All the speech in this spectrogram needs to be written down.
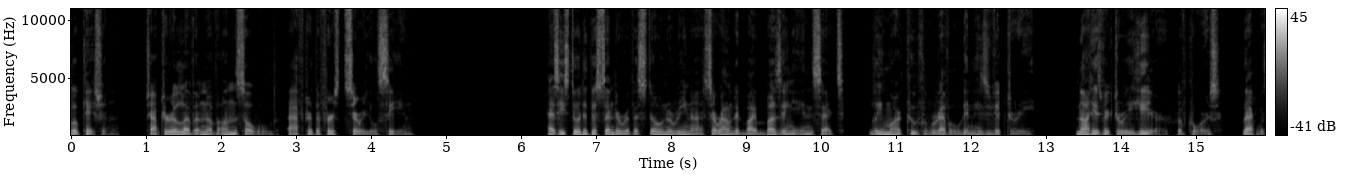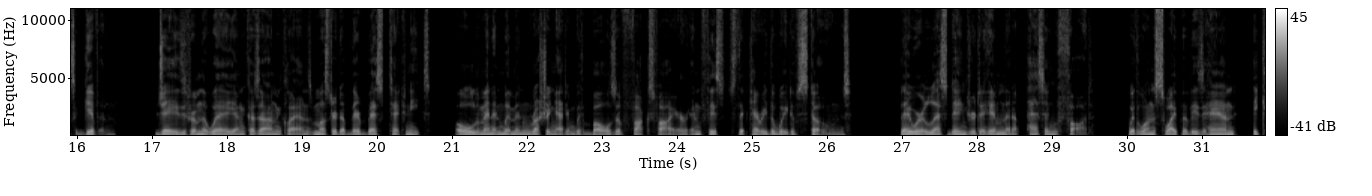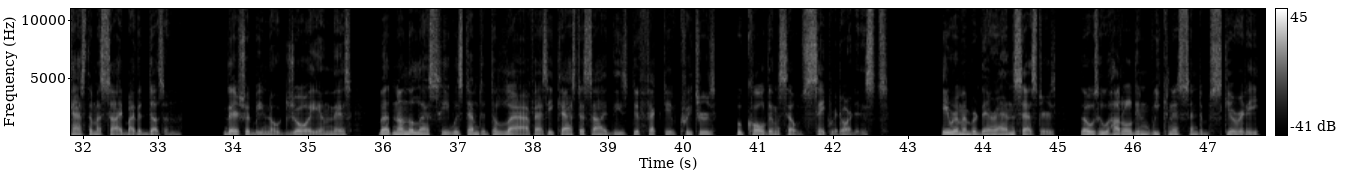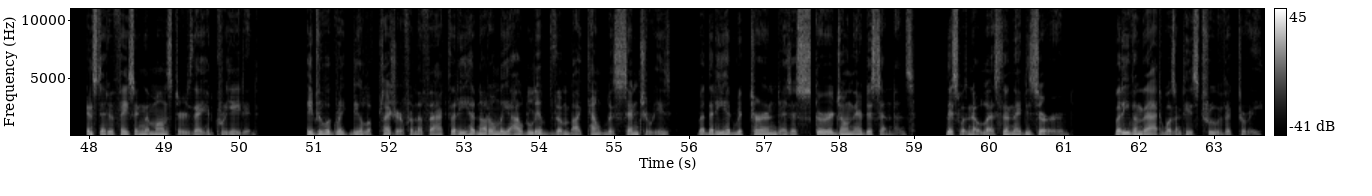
Location Chapter 11 of Unsouled after the first Suriel scene. As he stood at the center of a stone arena surrounded by buzzing insects, Li Markuth reveled in his victory. Not his victory here, of course. That was a given. Jades from the Wei and Kazan clans mustered up their best techniques, old men and women rushing at him with balls of foxfire and fists that carried the weight of stones. They were less danger to him than a passing thought. With one swipe of his hand, he cast them aside by the dozen. There should be no joy in this, but nonetheless he was tempted to laugh as he cast aside these defective creatures who called themselves sacred artists. He remembered their ancestors, those who huddled in weakness and obscurity instead of facing the monsters they had created. He drew a great deal of pleasure from the fact that he had not only outlived them by countless centuries, but that he had returned as a scourge on their descendants. This was no less than they deserved. But even that wasn't his true victory.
